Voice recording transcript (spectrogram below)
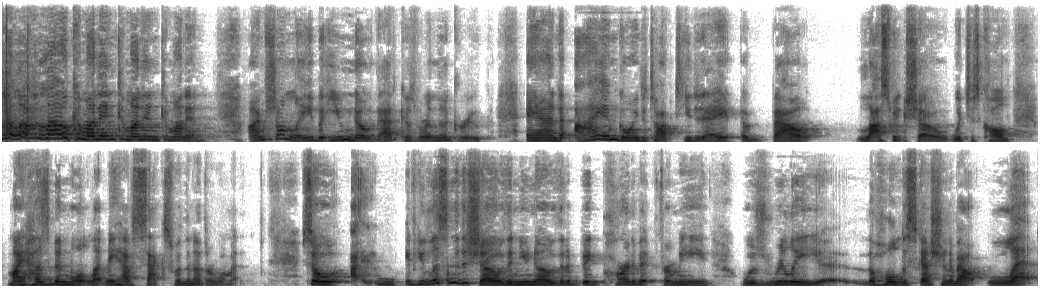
hello, hello. Come on in, come on in, come on in. I'm Sean Lee, but you know that because we're in the group. And I am going to talk to you today about last week's show, which is called My Husband Won't Let Me Have Sex with Another Woman. So I, if you listen to the show, then you know that a big part of it for me was really uh, the whole discussion about let.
